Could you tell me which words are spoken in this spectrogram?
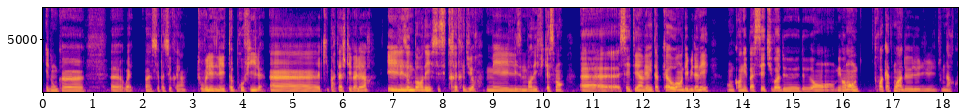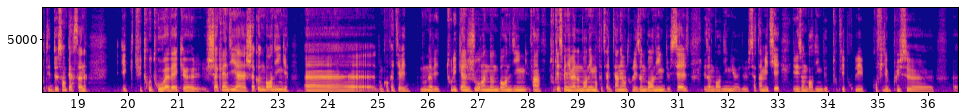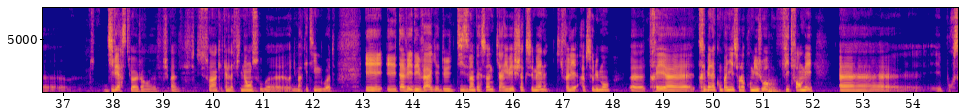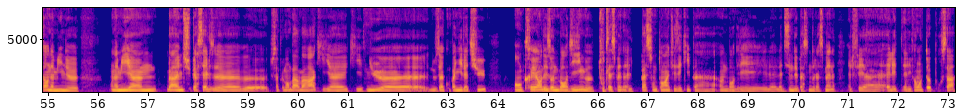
Et donc euh, euh, ouais, bah, c'est pas de secret. Hein. Trouver les, les top profils euh, qui partagent tes valeurs et les onboarder. C'est très très dur, mais les onboarder efficacement. Euh, ça a été un véritable chaos hein, en début d'année. Quand on est passé, tu vois, de, de en, mais vraiment en 3-4 mois, de, de, on a recruté 200 personnes et que tu te retrouves avec euh, chaque lundi, à chaque onboarding, euh, donc en fait, il y avait, nous on avait tous les 15 jours un onboarding, enfin toutes les semaines il y avait un onboarding, mais en fait ça alternait entre les onboarding de sales, les onboarding euh, de certains métiers et les onboarding de toutes les, les profils les plus diverses, tu vois, genre je sais pas, que ce soit quelqu'un de la finance ou euh, du marketing ou autre. Et tu avais des vagues de 10-20 personnes qui arrivaient chaque semaine, qu'il fallait absolument euh, très très bien accompagner sur leur premier jour, vite formés euh, et pour ça, on a mis une, on a mis bah, une super sales, euh, euh, tout simplement Barbara, qui, qui est venue nous accompagner là-dessus en créant des onboarding toute la semaine. Elle passe son temps avec les équipes à onboarder la, dizaine de personnes de la semaine. Elle fait, elle est, elle est vraiment top pour ça.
